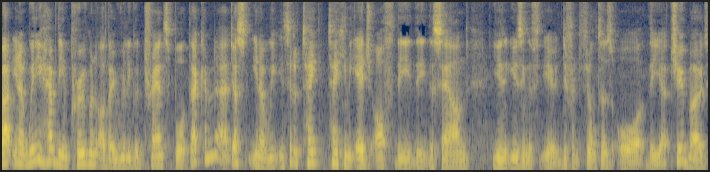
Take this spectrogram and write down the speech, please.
But you know, when you have the improvement of a really good transport, that can uh, just you know, we instead of take taking the edge off the the, the sound using the you know, different filters or the uh, tube modes,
